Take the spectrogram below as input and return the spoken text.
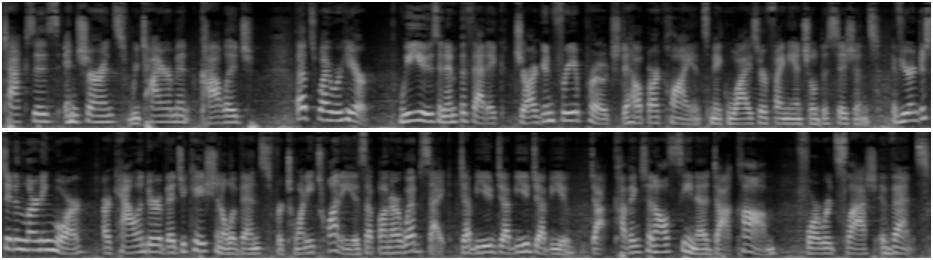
Taxes, insurance, retirement, college. That's why we're here. We use an empathetic, jargon free approach to help our clients make wiser financial decisions. If you're interested in learning more, our calendar of educational events for 2020 is up on our website, www.covingtonalsina.com forward slash events.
